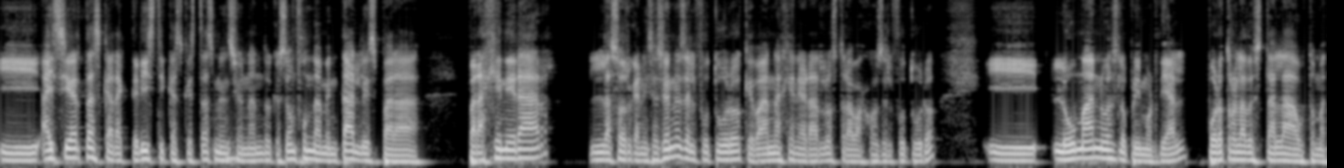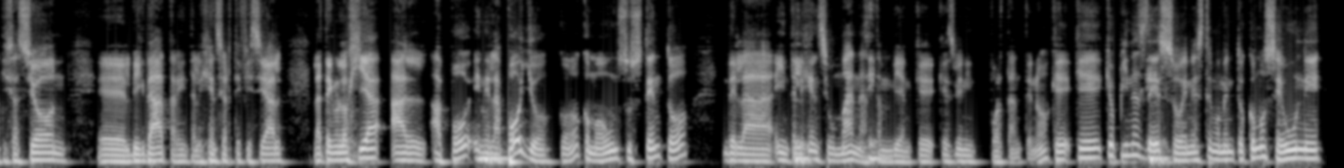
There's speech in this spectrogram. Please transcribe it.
Y hay ciertas características que estás mencionando que son fundamentales para, para generar las organizaciones del futuro que van a generar los trabajos del futuro. Y lo humano es lo primordial, por otro lado está la automatización, el big data, la inteligencia artificial, la tecnología al en el apoyo, como un sustento de la inteligencia humana también, que, es bien importante, ¿no? ¿Qué, qué, opinas de eso en este momento? ¿Cómo se une?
